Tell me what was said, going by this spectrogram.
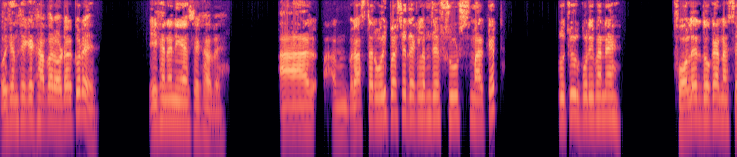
ওইখান থেকে খাবার অর্ডার করে এখানে নিয়ে এসে খাবে। আর রাস্তার ওই পাশে দেখলাম যে ফ্রুটস মার্কেট প্রচুর পরিমাণে ফলের দোকান আছে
